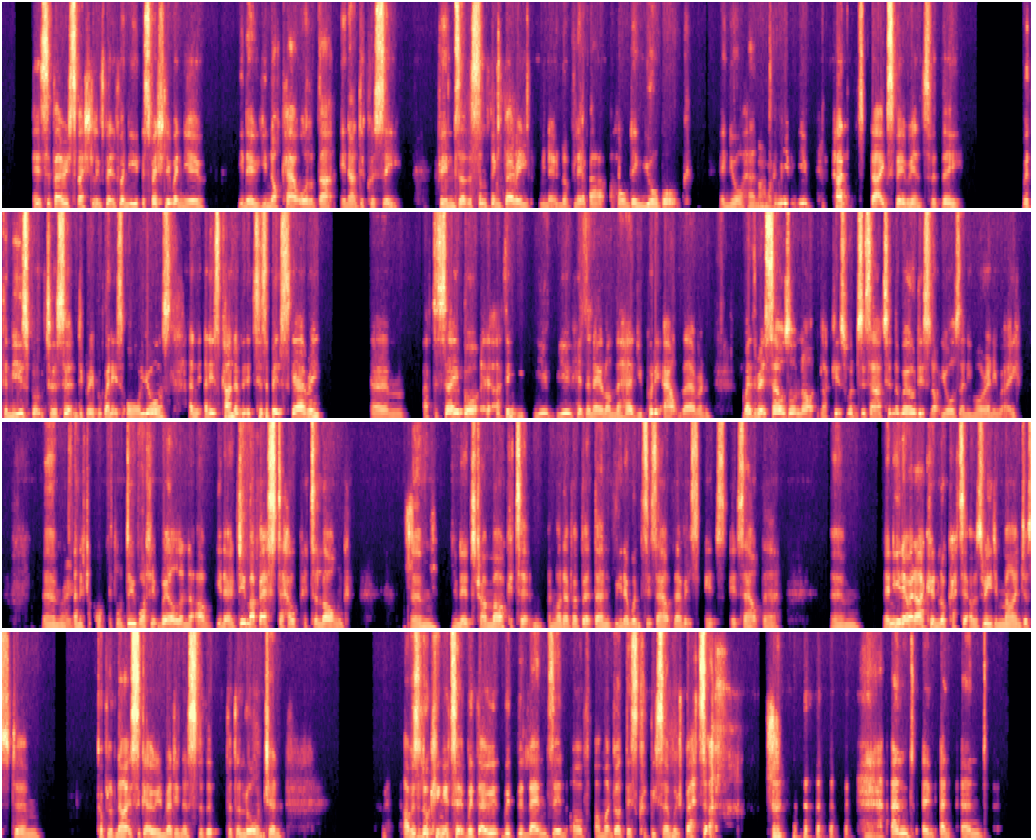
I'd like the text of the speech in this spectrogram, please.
It's a very special experience when you especially when you you know you knock out all of that inadequacy feelings that there's something very you know lovely about holding your book in your hand. My and you, you had that experience with the with the muse book to a certain degree but when it's all yours and and it's kind of it is a bit scary um i have to say but i think you you hit the nail on the head. You put it out there and whether it sells or not like it's once it's out in the world it's not yours anymore anyway um Right. and it'll it'll do what it will and i'll you know do my best to help it along um you know to try and market it and, and whatever but then you know once it's out there it's it's it's out there um and you know and i can look at it i was reading mine just um a couple of nights ago in readiness for the for the launch and I was looking at it with the with the lens in of oh my god this could be so much better and and and and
